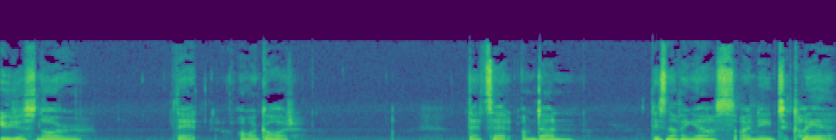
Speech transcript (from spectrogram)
you just know that, oh my God, that's it, I'm done. There's nothing else I need to clear.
